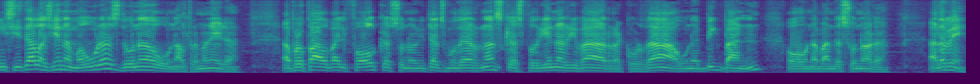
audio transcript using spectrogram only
incitar la gent a moure's d'una o una altra manera, apropar el ball folk a sonoritats modernes que es podrien arribar a recordar a una big band o una banda sonora Ara bé,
